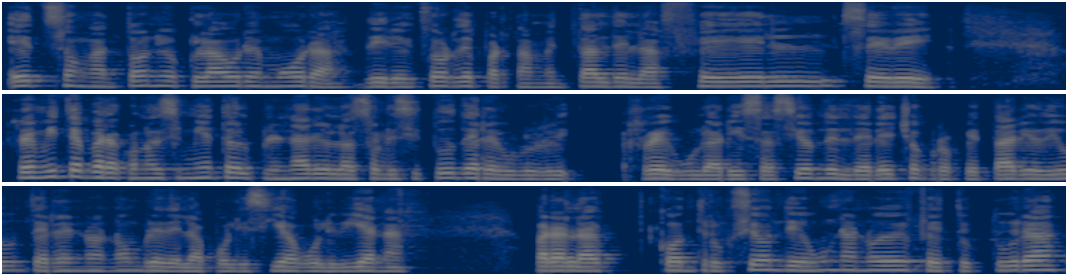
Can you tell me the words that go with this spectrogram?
Edson Antonio Claure Mora, director departamental de la FELCB, remite para conocimiento del plenario la solicitud de regulari- regularización del derecho propietario de un terreno a nombre de la Policía Boliviana para la construcción de una nueva infraestructura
